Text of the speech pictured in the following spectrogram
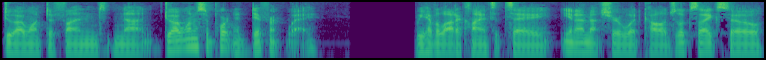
Do I want to fund none? Do I want to support in a different way? We have a lot of clients that say, you know, I'm not sure what college looks like, so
